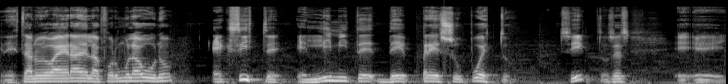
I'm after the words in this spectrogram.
en esta nueva era de la Fórmula 1 existe el límite de presupuesto. ¿sí? Entonces, eh, eh,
